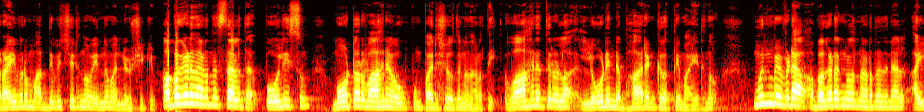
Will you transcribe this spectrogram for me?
ഡ്രൈവർ മദ്യപിച്ചിരുന്നോ എന്നും അന്വേഷിക്കും. അപകടം നടന്ന സ്ഥലത്ത് പോലീസും മോട്ടോർ വാഹന വകുപ്പും പരിശോധന നടത്തി. വാഹനത്തിലുള്ള ലോഡിന്റെ ഭാരം കൃത്യമായിരുന്നു. മുൻപ് ഇവിടെ അപകടങ്ങൾ നടന്നതിനാൽ ഐ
